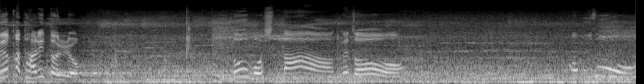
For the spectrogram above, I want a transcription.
약간 다리 떨려. 너무 멋있다. 그죠? 아, 무서워.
